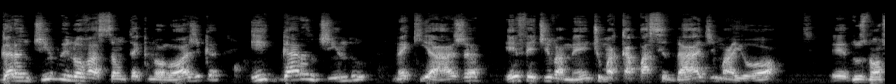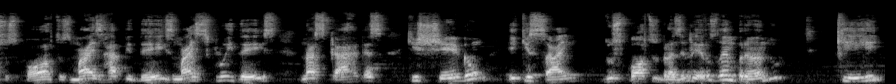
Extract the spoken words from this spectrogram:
garantindo inovação tecnológica e garantindo né, que haja efetivamente uma capacidade maior é, dos nossos portos, mais rapidez, mais fluidez nas cargas que chegam e que saem dos portos brasileiros. Lembrando que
